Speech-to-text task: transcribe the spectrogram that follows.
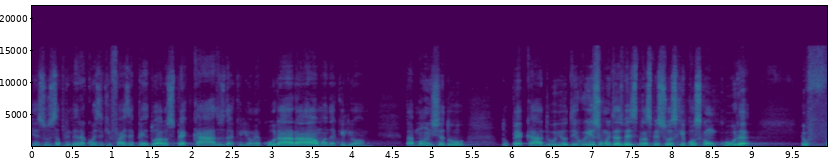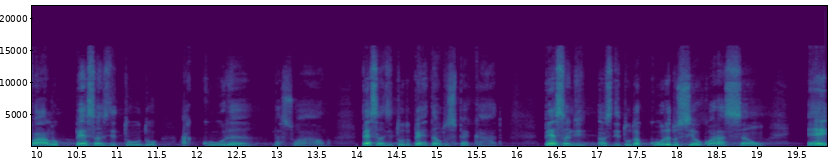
Jesus, a primeira coisa que faz é perdoar os pecados daquele homem, é curar a alma daquele homem, da mancha do, do pecado. E eu digo isso muitas vezes para as pessoas que buscam cura. Eu falo, peça antes de tudo a cura da sua alma. Peça antes de tudo o perdão dos pecados. Peça antes de tudo a cura do seu coração. É,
